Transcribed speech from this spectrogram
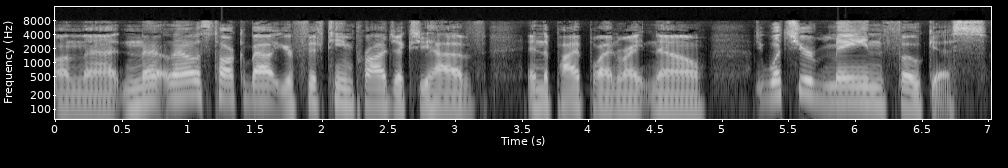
on that. Now, now let's talk about your 15 projects you have in the pipeline right now. What's your main focus?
